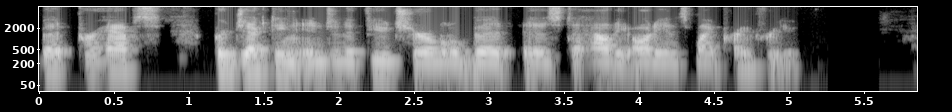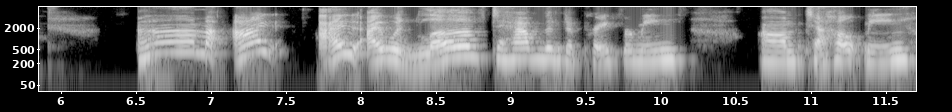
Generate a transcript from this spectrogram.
but perhaps projecting into the future a little bit as to how the audience might pray for you? Um, I I I would love to have them to pray for me, um, to help me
